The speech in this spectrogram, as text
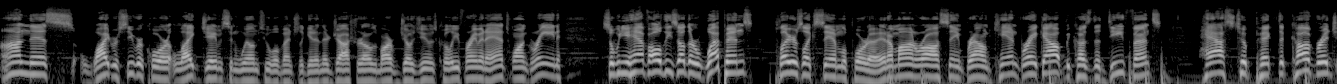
on this wide receiver corps like Jameson Williams, who will eventually get in there, Josh Reynolds, Marv Jones Jr., Kalif Raymond, and Antoine Green. So when you have all these other weapons, players like Sam LaPorta and Amon-Ra St. Brown can break out because the defense has to pick the coverage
